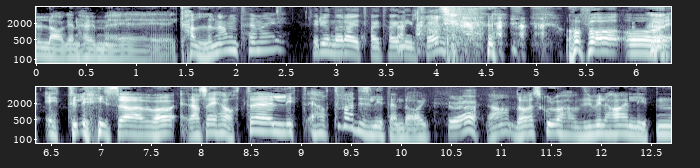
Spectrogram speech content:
lage en haug med eh, kallenavn til meg, Rune Raithaitai Nilsson. og for å etterlyse Altså, jeg hørte litt Jeg hørte faktisk litt en dag. Det? Ja, Da skulle du ha, du ville ha en liten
